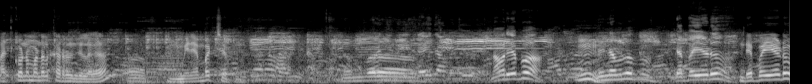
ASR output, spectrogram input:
పత్తికొండ మండలం కర్నూలు జిల్లా కదా? మీ నెంబర్ చెప్పు. నెంబర్ చెప్పు. డెబ్బై ఏడు. డెబ్బై ఏడు.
